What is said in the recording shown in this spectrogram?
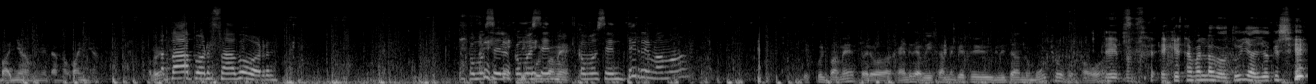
bañamos, mientras nos bañan. Papá, por favor. Como se, como se, como se enterre, mamá. Discúlpame, pero Henry, avísame que estoy gritando mucho, por favor. Eh, es que estaba al lado tuya, yo qué sé.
